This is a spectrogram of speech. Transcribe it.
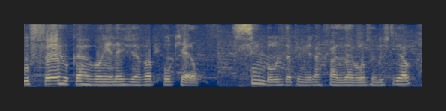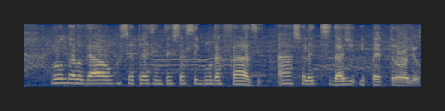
O ferro, carvão e energia a vapor, que eram símbolos da primeira fase da Revolução Industrial, vão dar lugar aos representantes da segunda fase, aço, eletricidade e petróleo.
